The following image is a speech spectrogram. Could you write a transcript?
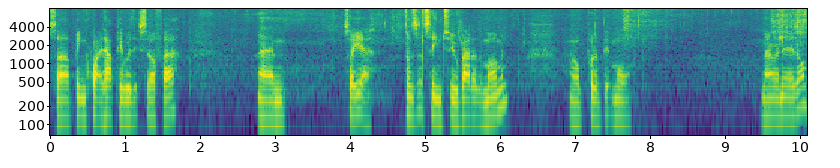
So I've been quite happy with it so far. Um, so yeah, doesn't seem too bad at the moment. I'll put a bit more marinade on.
